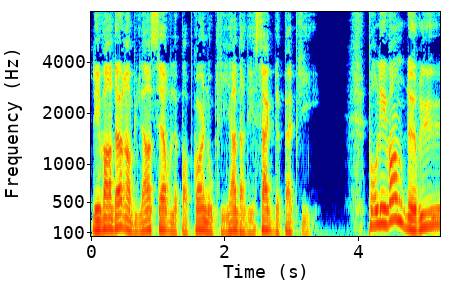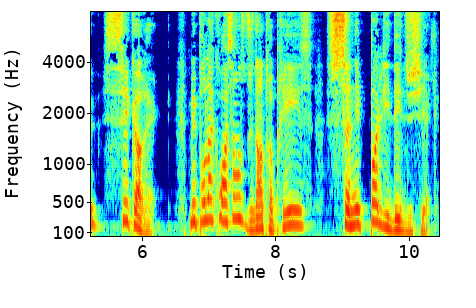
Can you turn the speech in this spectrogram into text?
les vendeurs ambulants servent le popcorn aux clients dans des sacs de papier. Pour les ventes de rue, c'est correct. Mais pour la croissance d'une entreprise, ce n'est pas l'idée du siècle.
